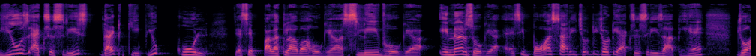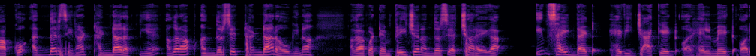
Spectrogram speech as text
use accessories that keep you cool जैसे पलकलावा हो गया स्लीव हो गया इनर्स हो गया, ऐसी बहुत सारी छोटी छोटी एक्सेसरीज आती हैं जो आपको अंदर से ना ठंडा रखती हैं। अगर आप अंदर से ठंडा रहोगे ना, अगर आपका टेम्परेचर अंदर से अच्छा रहेगा इन साइड दैट हैवी जैकेट और हेलमेट और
